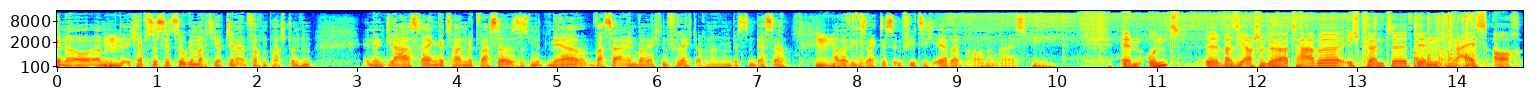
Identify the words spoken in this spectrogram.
Genau, ähm, mhm. ich habe es jetzt so gemacht, ich habe den einfach ein paar Stunden in ein Glas reingetan mit Wasser. Das ist mit mehr Wasser einweichen vielleicht auch noch ein bisschen besser. Mhm. Aber wie gesagt, es empfiehlt sich eher bei braunem Reis. Mhm. Ähm, und äh, was ich auch schon gehört habe, ich könnte den Reis auch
